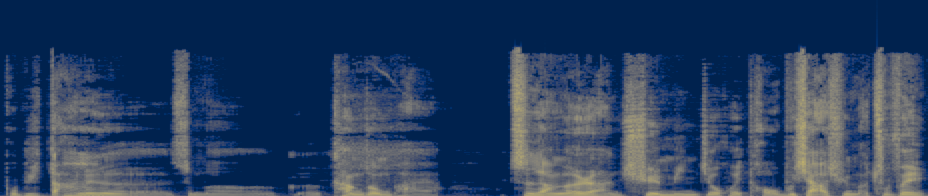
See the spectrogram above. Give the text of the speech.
不必打那个什么抗中牌啊。自然而然，选民就会投不下去嘛。除非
